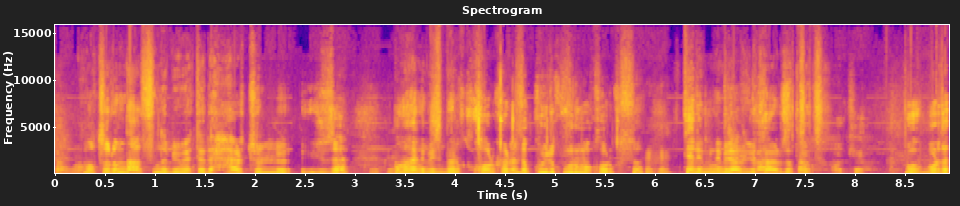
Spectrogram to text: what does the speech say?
Tamam. Motorun da aslında bir metrede her türlü yüzer. Ama hani biz böyle korkarız da kuyruk vurma korkusu. Trimini biraz yukarıda kalmış, tut. tamam, Okey. Bu burada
